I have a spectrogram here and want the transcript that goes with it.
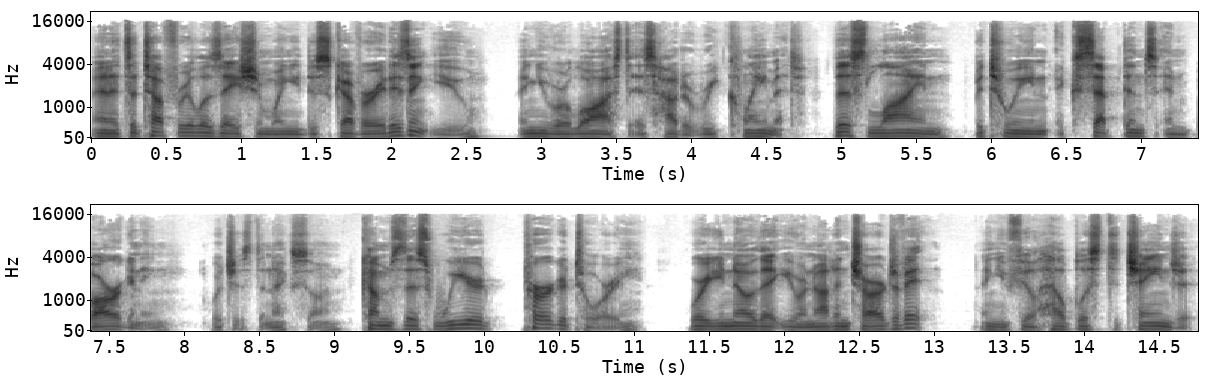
And it's a tough realization when you discover it isn't you and you are lost as how to reclaim it. This line between acceptance and bargaining, which is the next song, comes this weird purgatory where you know that you are not in charge of it and you feel helpless to change it.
